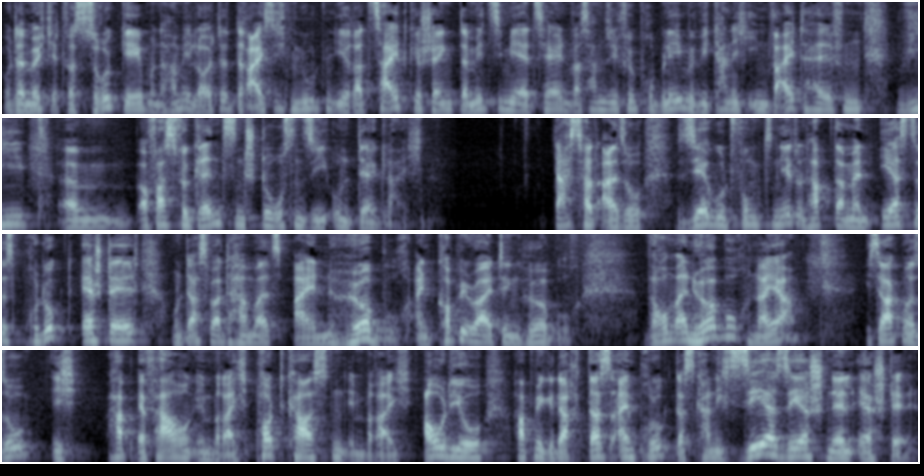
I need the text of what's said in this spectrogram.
und da möchte ich etwas zurückgeben und da haben mir Leute 30 Minuten ihrer Zeit geschenkt, damit sie mir erzählen, was haben sie für Probleme, wie kann ich ihnen weiterhelfen, wie, ähm, auf was für Grenzen stoßen sie und dergleichen. Das hat also sehr gut funktioniert und habe da mein erstes Produkt erstellt und das war damals ein Hörbuch, ein Copywriting-Hörbuch. Warum ein Hörbuch? Naja, ich sag mal so, ich habe Erfahrung im Bereich Podcasten, im Bereich Audio, habe mir gedacht, das ist ein Produkt, das kann ich sehr, sehr schnell erstellen.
